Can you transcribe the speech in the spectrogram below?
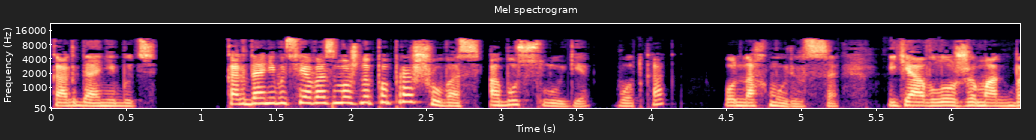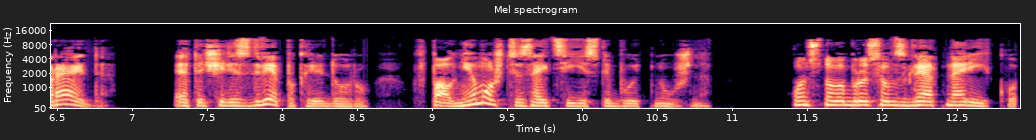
Когда-нибудь... Когда-нибудь я, возможно, попрошу вас об услуге. Вот как? Он нахмурился. «Я в ложе Макбрайда. Это через две по коридору. Вполне можете зайти, если будет нужно». Он снова бросил взгляд на Рику.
